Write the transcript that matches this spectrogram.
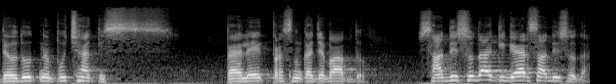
देवदूत ने पूछा कि पहले एक प्रश्न का जवाब दो। शादीशुदा कि गैर शादीशुदा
